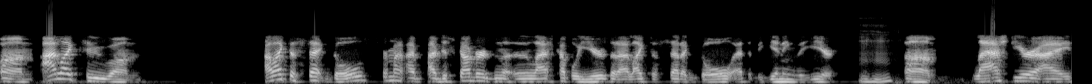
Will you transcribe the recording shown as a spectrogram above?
um, I like to um, I like to set goals for my. I've, I've discovered in the, in the last couple of years that I like to set a goal at the beginning of the year. Mm-hmm. Um, last year, I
